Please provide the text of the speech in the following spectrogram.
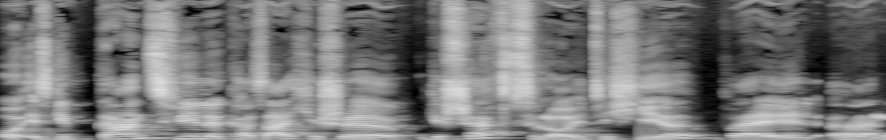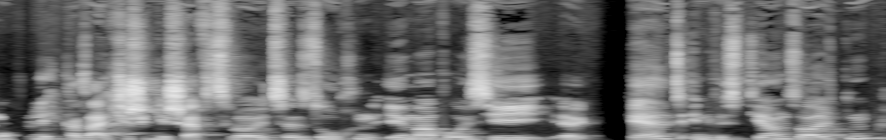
oh, es gibt ganz viele kasachische Geschäftsleute hier, weil äh, natürlich kasachische Geschäftsleute suchen immer, wo sie äh, Geld investieren sollten.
